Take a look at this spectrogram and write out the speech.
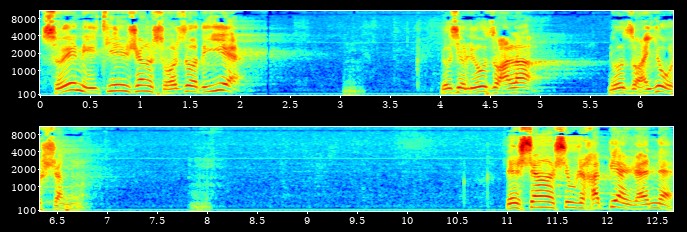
随你今生所做的业，嗯，有些流转了，流转又生了，嗯，这生是不是还变人呢？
